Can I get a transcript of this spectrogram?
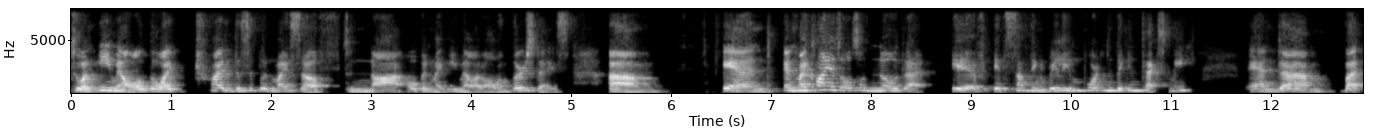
to an email. Although I try to discipline myself to not open my email at all on Thursdays. Um, and and my clients also know that if it's something really important they can text me. And um, but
